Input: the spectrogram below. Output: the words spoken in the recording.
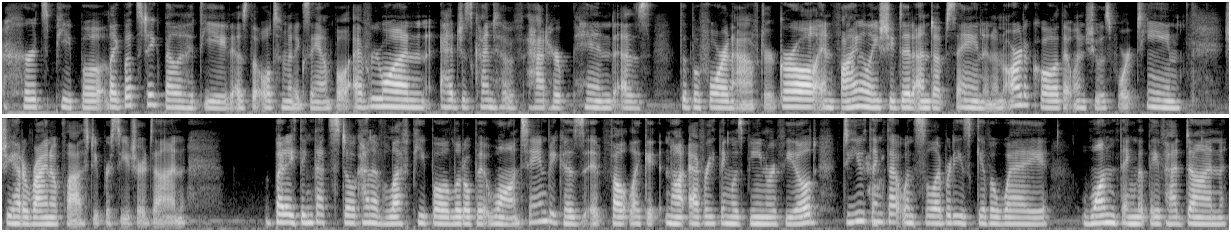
hurts people? Like let's take Bella Hadid as the ultimate example. Everyone had just kind of had her pinned as the before and after girl, and finally she did end up saying in an article that when she was 14, she had a rhinoplasty procedure done but I think that still kind of left people a little bit wanting because it felt like it, not everything was being revealed. Do you think that when celebrities give away one thing that they've had done,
